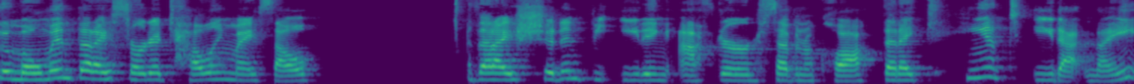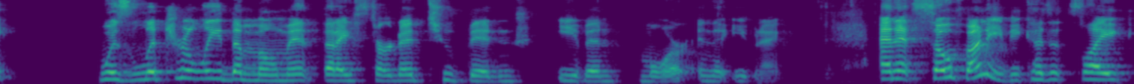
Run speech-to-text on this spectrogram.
the moment that I started telling myself that I shouldn't be eating after seven o'clock, that I can't eat at night, was literally the moment that I started to binge even more in the evening. And it's so funny because it's like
